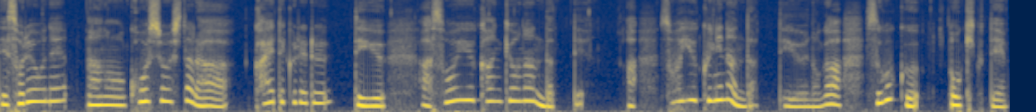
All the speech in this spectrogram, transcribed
でそれをねあの交渉したら変えてくれるっていうあそういう環境なんだってあそういう国なんだっていうのがすごく大きくて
